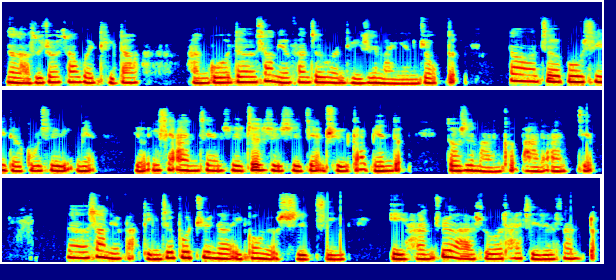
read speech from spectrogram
那老师就稍微提到，韩国的少年犯罪问题是蛮严重的。那这部戏的故事里面有一些案件是真实事件去改编的，都是蛮可怕的案件。那《少年法庭》这部剧呢，一共有十集。以韩剧来说，它其实算短。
